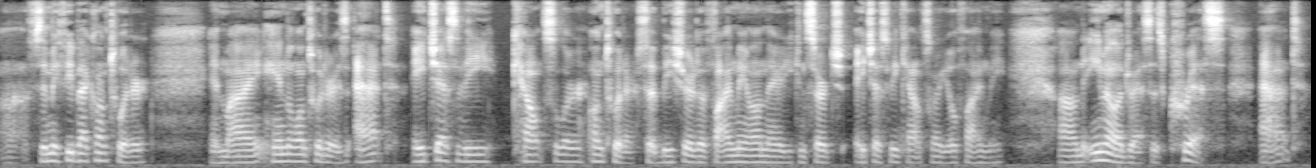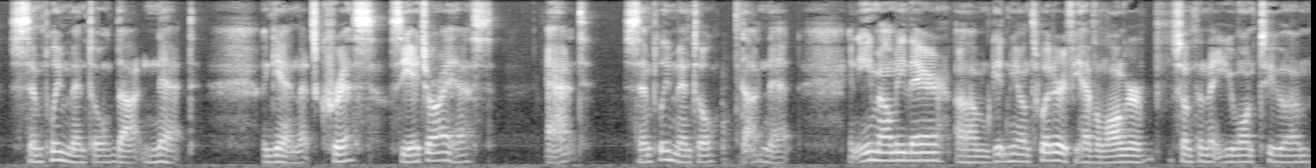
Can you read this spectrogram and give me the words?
uh, send me feedback on Twitter, and my handle on Twitter is at HSV Counselor on Twitter. So be sure to find me on there. You can search HSV Counselor, you'll find me. Um, the email address is Chris at simplymental.net. Again, that's Chris C H R I S at simplymental.net and email me there. Um, get me on Twitter if you have a longer something that you want to um,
